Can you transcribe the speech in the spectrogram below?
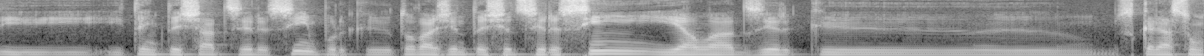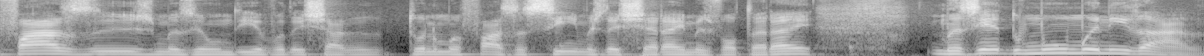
e- e tem que deixar de ser assim porque toda a gente deixa de ser assim e ela a dizer que se calhar são fases, mas eu um dia vou deixar, estou numa fase assim, mas deixarei, mas voltarei. Mas é de uma humanidade.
